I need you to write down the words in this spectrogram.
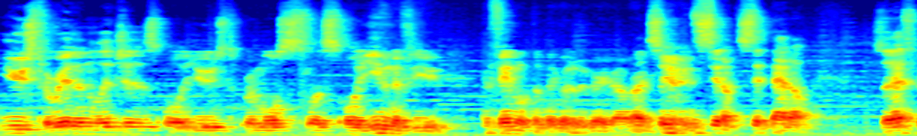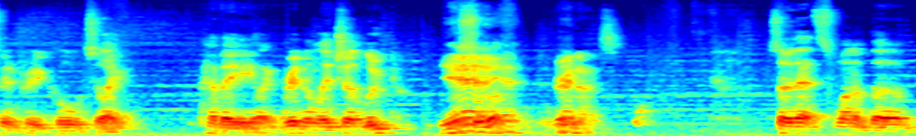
used and ledges, or used remorseless, or even if you defend with them, they go to the graveyard, right? So Yeah. you can set up set that up. So that's been pretty cool to like have a like and ledger loop. Yeah, Sort of. yeah. Very nice. So that's one of the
